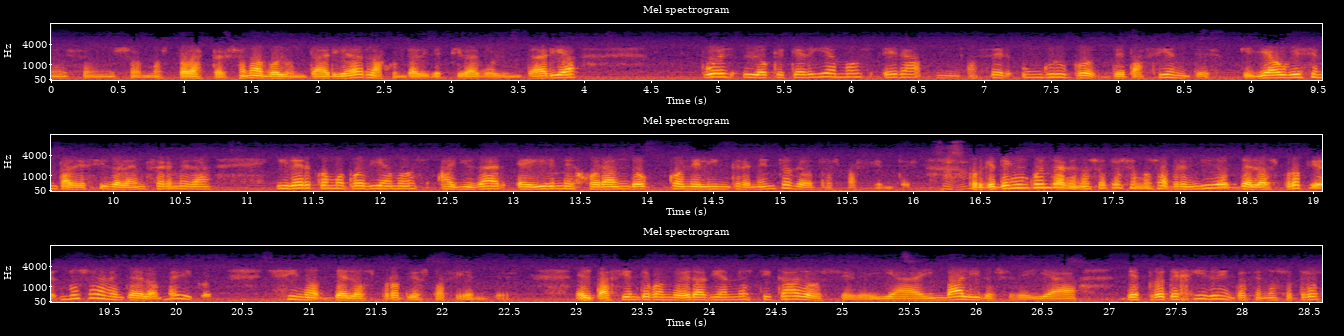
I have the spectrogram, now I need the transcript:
¿eh? somos todas personas voluntarias, la junta directiva es voluntaria, pues lo que queríamos era mm, hacer un grupo de pacientes que ya hubiesen padecido la enfermedad y ver cómo podíamos ayudar e ir mejorando con el incremento de otros pacientes. Porque ten en cuenta que nosotros hemos aprendido de los propios, no solamente de los médicos, sino de los propios pacientes. El paciente cuando era diagnosticado se veía inválido, se veía desprotegido y entonces nosotros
